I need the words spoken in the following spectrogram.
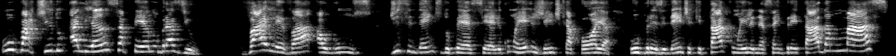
o partido Aliança pelo Brasil. Vai levar alguns dissidentes do PSL com ele, gente que apoia o presidente, que está com ele nessa empreitada, mas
